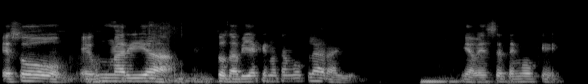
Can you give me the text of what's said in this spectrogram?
eso es un área todavía que no tengo clara y, y a veces tengo que...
